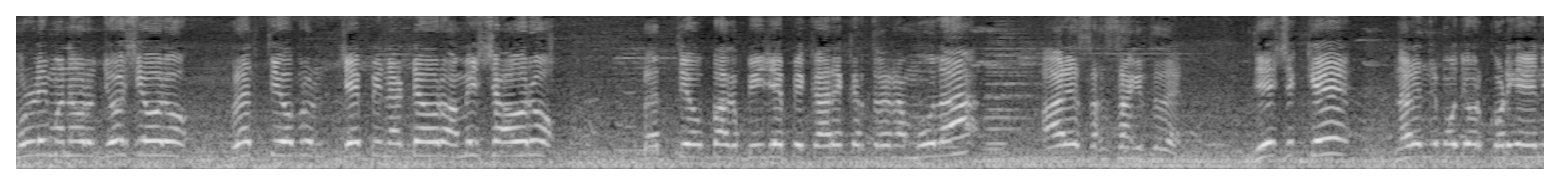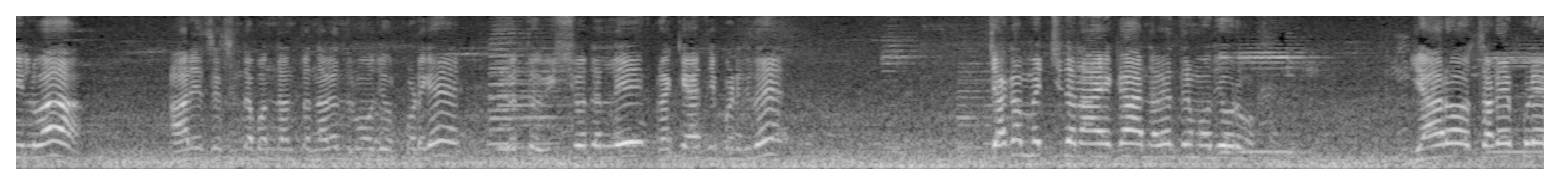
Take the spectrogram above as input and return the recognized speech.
ಮುರಳಿ ಮನೋಹರ್ ಜೋಶಿ ಅವರು ಪ್ರತಿಯೊಬ್ಬರು ಜೆ ಪಿ ನಡ್ಡಾ ಅವರು, ಅಮಿತ್ ಶಾ ಅವರು, ಪ್ರತಿಯೊಬ್ಬ ಬಿಜೆಪಿ ಕಾರ್ಯಕರ್ತರ ಮೂಲ ಆರ್ ಎಸ್ ಎಸ್ ಆಗಿರ್ತದೆ ದೇಶಕ್ಕೆ ನರೇಂದ್ರ ಮೋದಿ ಅವ್ರ ಕೊಡುಗೆ ಏನಿಲ್ವಾ? ಆರ್ ಎಸ್ ಎಸ್ ಇಂದ ಬಂದಂತ ನರೇಂದ್ರ ಮೋದಿ ಅವ್ರ ಕೊಡುಗೆ ಇವತ್ತು ವಿಶ್ವದಲ್ಲಿ ಪ್ರಖ್ಯಾತಿ ಪಡೆದಿದೆ. ಜಗಮೆಚ್ಚಿದ ನಾಯಕ ನರೇಂದ್ರ ಮೋದಿ ಅವರು. ಯಾರೋ ಸಡೆ ಪುಡೆ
